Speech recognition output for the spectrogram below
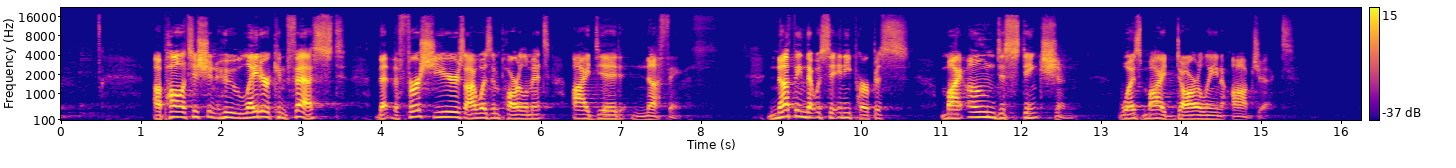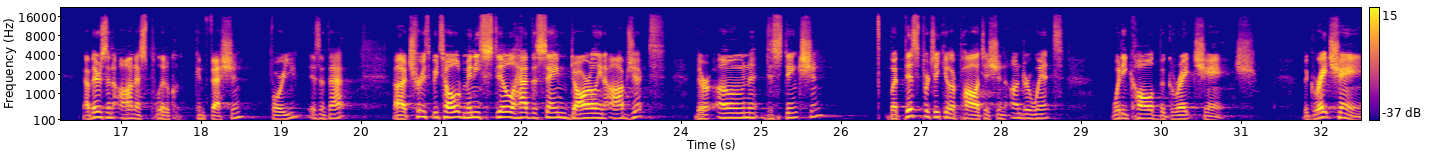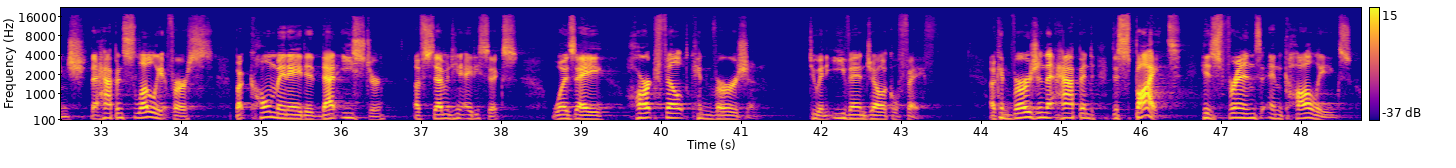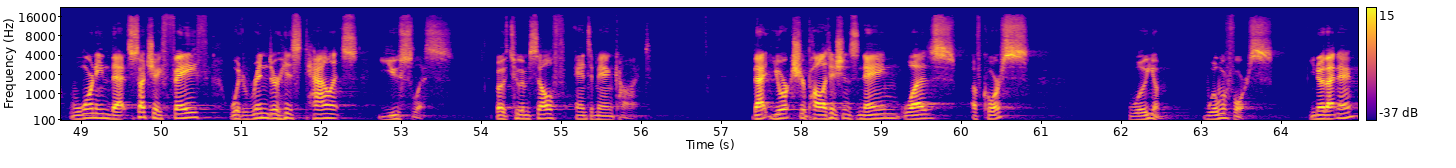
a politician who later confessed that the first years I was in Parliament, I did nothing. Nothing that was to any purpose. My own distinction was my darling object. Now, there's an honest political confession for you, isn't that? Uh, truth be told, many still have the same darling object, their own distinction. But this particular politician underwent what he called the Great Change. The Great Change that happened slowly at first, but culminated that Easter of 1786 was a heartfelt conversion to an evangelical faith. A conversion that happened despite his friends and colleagues warning that such a faith would render his talents useless, both to himself and to mankind. That Yorkshire politician's name was, of course, William Wilberforce. You know that name?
